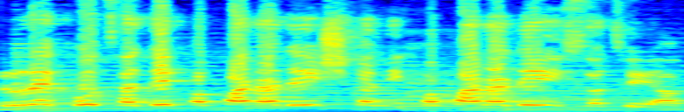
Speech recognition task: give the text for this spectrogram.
rekota de paparadeshka di paparadesatea.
